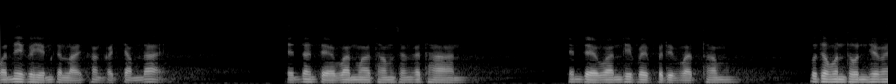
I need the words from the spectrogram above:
วันนี้ก็เห็นกันหลายครั้งก็จำได้ เห็นตั้งแต่วันมาทำสังฆทาน เห็นแต่วันที่ไปปฏิบัติธรรมพุทธมณฑลใช่ไหม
